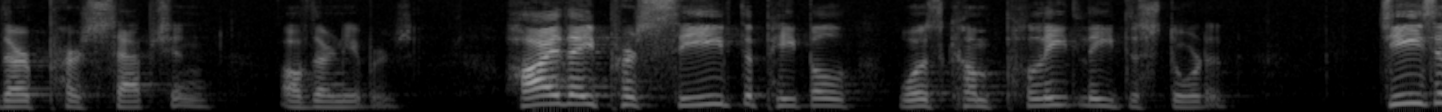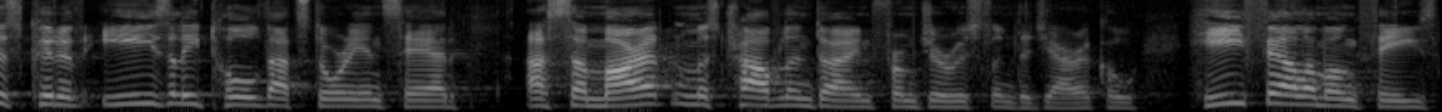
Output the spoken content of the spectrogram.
their perception of their neighbors. How they perceived the people was completely distorted. Jesus could have easily told that story and said, A Samaritan was traveling down from Jerusalem to Jericho. He fell among thieves,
